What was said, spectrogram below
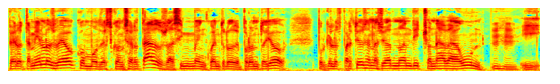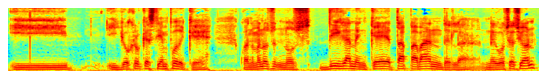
pero también los veo como desconcertados, así me encuentro de pronto yo, porque los partidos en la ciudad no han dicho nada aún. Y, y, y, yo creo que es tiempo de que cuando menos nos digan en qué etapa van de la negociación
